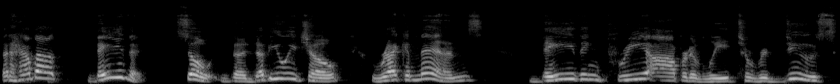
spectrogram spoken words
But how about bathing? So the WHO recommends bathing preoperatively to reduce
